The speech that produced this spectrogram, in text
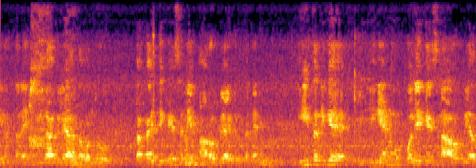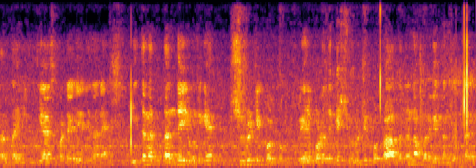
ಏನಂತಾನೆ, ಈಗಾಗಲೇ ಆತ ಒಂದು ಡಕಾಯಿತಿ ಕೇಸಲ್ಲಿ ಆರೋಪಿ ಆಗಿರ್ತಾನೆ. ಈತನಿಗೆ ಈಗೇನು ಕೊಲೆ ಕೇಸಿನ ಆರೋಪಿಯಾದಂಥ ಇಮ್ತಿಯಾಜ್ ಪಟೇಲ್ ಏನಿದ್ದಾನೆ, ಈತನ ತಂದೆ ಇವನಿಗೆ ಶುರುಟಿ ಕೊಟ್ಟು, ಬೇಲ್ ಕೊಡೋದಕ್ಕೆ ಶುರುಟಿ ಕೊಟ್ಟು ಆತನನ್ನು ಹೊರಗೆ ತಂದಿರ್ತಾರೆ.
